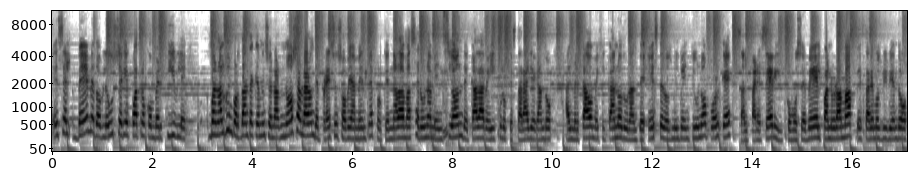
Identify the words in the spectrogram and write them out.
es el BMW Serie 4 convertible bueno, algo importante que mencionar, no se hablaron de precios obviamente, porque nada más será una mención de cada vehículo que estará llegando al mercado mexicano durante este 2021, porque al parecer y como se ve el panorama, estaremos viviendo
